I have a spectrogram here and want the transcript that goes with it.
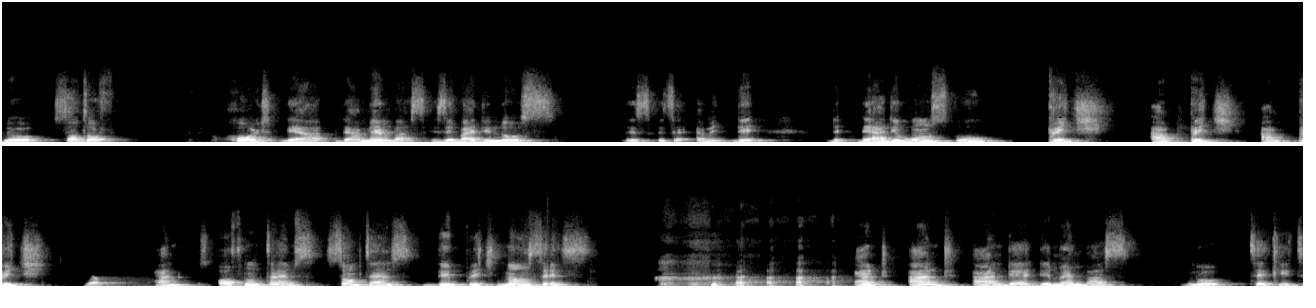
you know, sort of hold their, their members. Is it by the nose? It's, it's a, I mean, they, they, they are the ones who preach and preach and preach. Yep. And oftentimes, sometimes they preach nonsense. and and and the, the, members you know take it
